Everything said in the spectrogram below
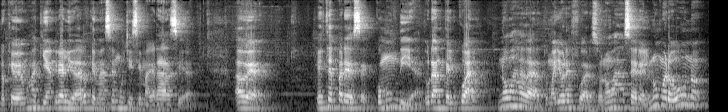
lo que vemos aquí en realidad lo que me hace muchísima gracia a ver, este parece como un día durante el cual no vas a dar tu mayor esfuerzo, no vas a ser el número uno,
